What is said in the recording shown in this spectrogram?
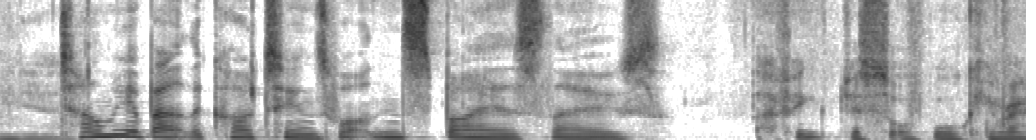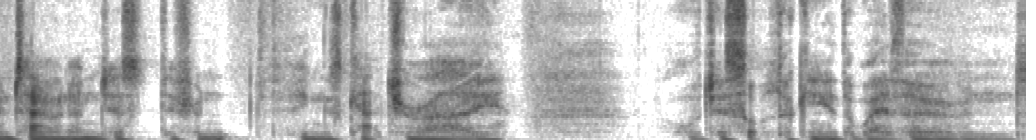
Yeah. Tell me about the cartoons. What inspires those? I think just sort of walking around town and just different things catch your eye, or just sort of looking at the weather and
